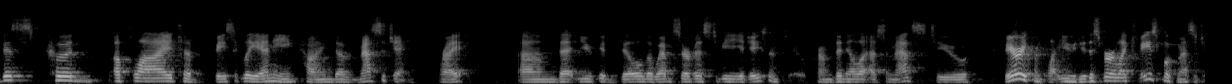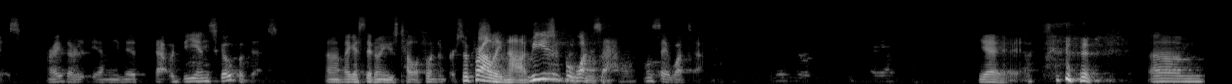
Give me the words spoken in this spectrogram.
this could apply to basically any kind of messaging, right? Um, that you could build a web service to be adjacent to, from vanilla SMS to very complex. You could do this for like Facebook messages, right? There, I mean, it, that would be in scope of this. Um, I guess they don't use telephone numbers, so probably not. We use it for WhatsApp. We'll say WhatsApp. Yeah, yeah, yeah. um,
